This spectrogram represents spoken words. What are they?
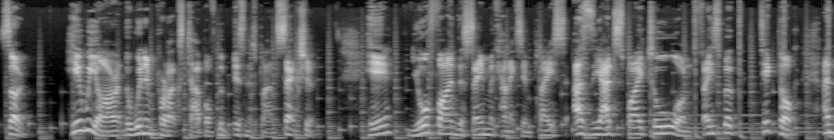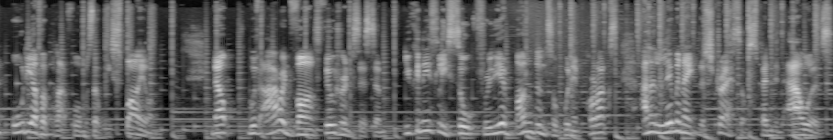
So, here we are at the Winning Products tab of the Business Plan section. Here, you'll find the same mechanics in place as the Ad Spy tool on Facebook, TikTok, and all the other platforms that we spy on. Now, with our advanced filtering system, you can easily sort through the abundance of winning products and eliminate the stress of spending hours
